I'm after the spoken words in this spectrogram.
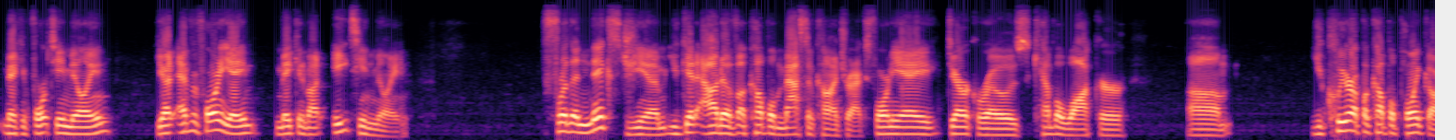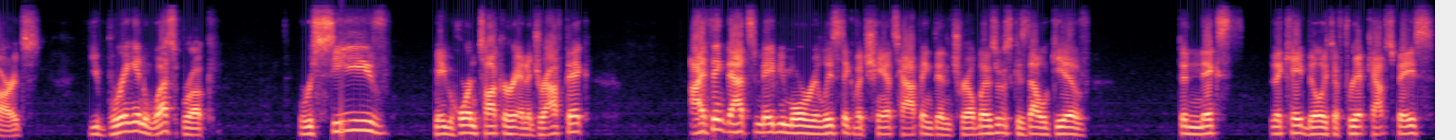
making 14 million. You got Evan Fournier making about 18 million. For the Knicks GM, you get out of a couple massive contracts: Fournier, Derrick Rose, Kemba Walker. Um, you clear up a couple point guards. You bring in Westbrook, receive maybe Horn Tucker and a draft pick. I think that's maybe more realistic of a chance happening than the Trailblazers because that will give the Knicks the capability to free up cap space.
